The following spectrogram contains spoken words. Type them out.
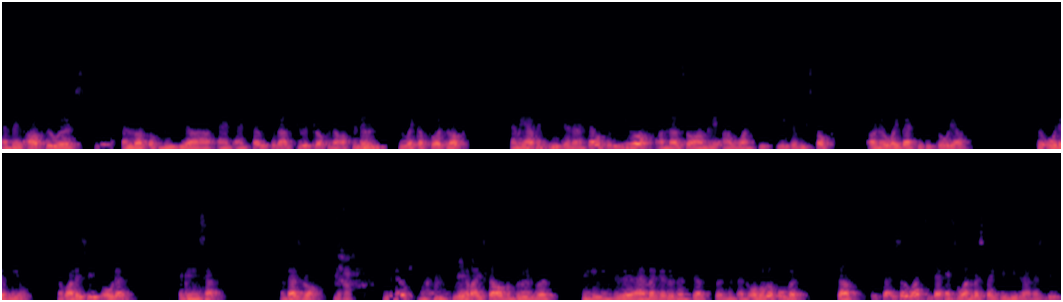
and then afterwards, a lot of media. And, and so it's around two o'clock in the afternoon. We wake up four o'clock and we haven't eaten. And I tell her, yo, I'm now so hungry, I want to eat. And we stop on our way back to Pretoria to order meal. And what does she order? A green salad. And that's wrong. Yeah. You know, me and myself and Bruce was digging into the hamburgers and chips and, and all, all the stuff. So, so what that is one mistake the lead runners do.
